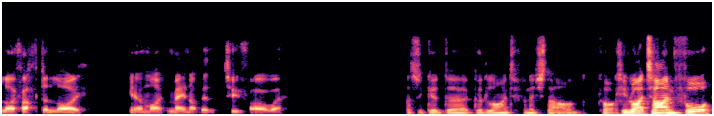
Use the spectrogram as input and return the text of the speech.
life after Lai, you know, might may not be too far away. That's a good uh, good line to finish that on, Coxie. Right, time for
